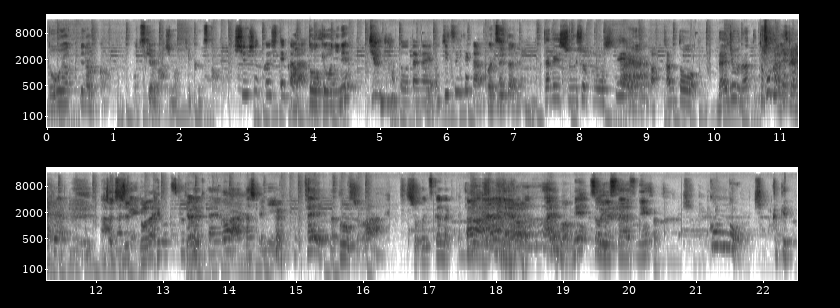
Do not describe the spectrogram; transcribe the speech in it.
どうやってなんかお付き合いが始まっていくんですか？就職してからあ、東京にね、ちゃんとお互い落ち着いてから。これついたね。お互い就職をして、はいはいはいあちゃんと大丈夫だってとこから付き合うあちょっと確かに土台を作って協力隊は確かに帰った当初は職に就かなくてもいいかなみたいなあるもんね。そういうスタンスね。結婚のきっかけってと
